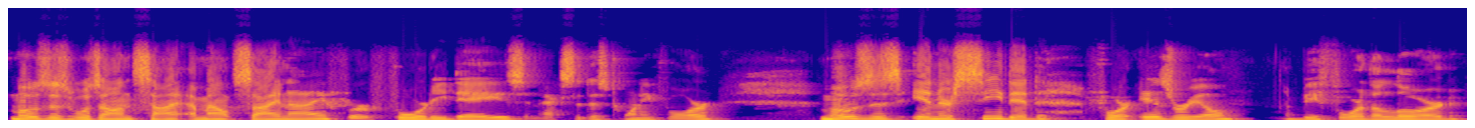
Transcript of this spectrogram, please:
Moses was on si- Mount Sinai for 40 days in Exodus 24. Moses interceded for Israel before the Lord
